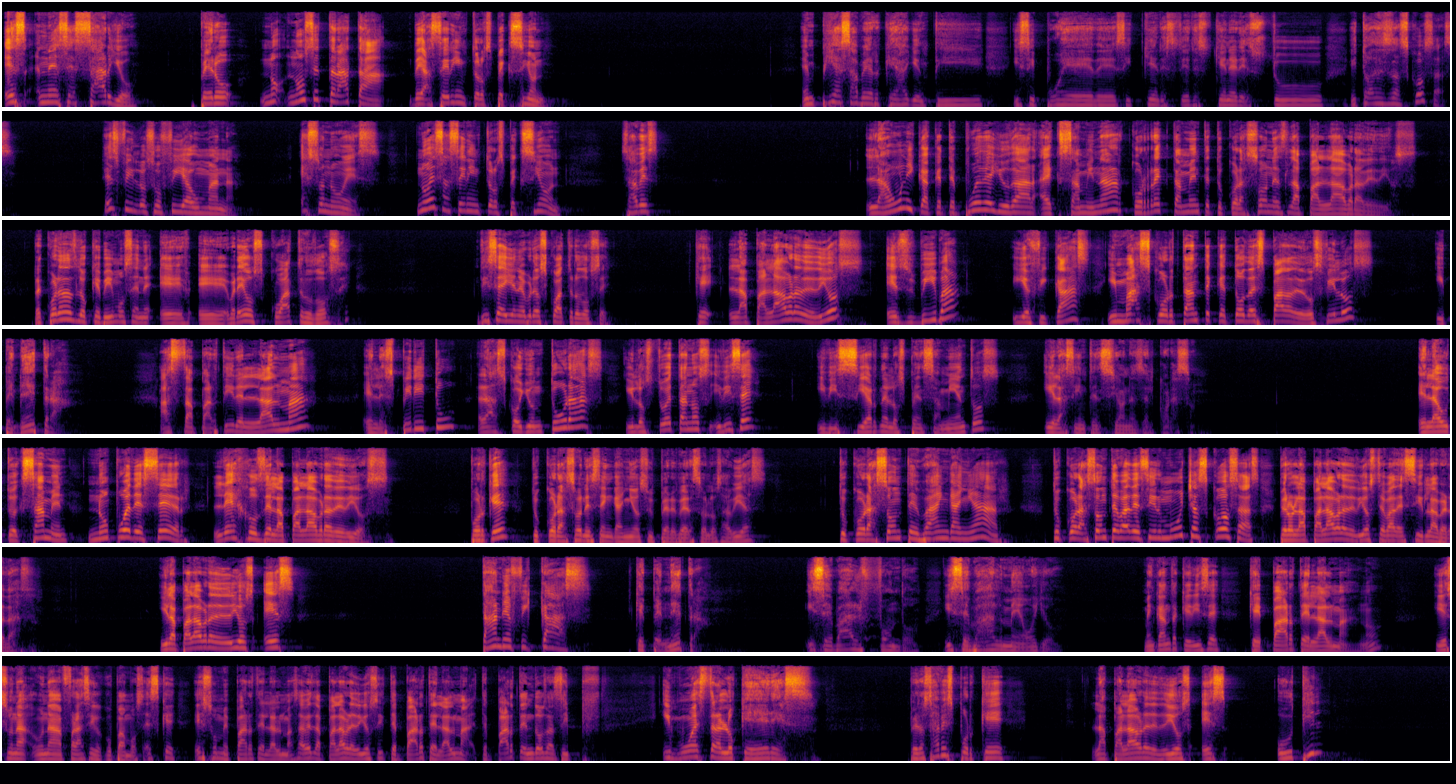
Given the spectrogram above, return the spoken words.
es necesario, pero no, no se trata de hacer introspección. Empieza a ver qué hay en ti y si puedes y quién eres, quién eres tú y todas esas cosas. Es filosofía humana. Eso no es. No es hacer introspección. ¿Sabes? La única que te puede ayudar a examinar correctamente tu corazón es la palabra de Dios. ¿Recuerdas lo que vimos en eh, Hebreos 4:12? Dice ahí en Hebreos 4:12 que la palabra de Dios es viva y eficaz y más cortante que toda espada de dos filos y penetra hasta partir el alma, el espíritu, las coyunturas y los tuétanos y dice, y discierne los pensamientos y las intenciones del corazón. El autoexamen no puede ser lejos de la palabra de Dios. ¿Por qué? Tu corazón es engañoso y perverso, ¿lo sabías? Tu corazón te va a engañar. Tu corazón te va a decir muchas cosas, pero la palabra de Dios te va a decir la verdad. Y la palabra de Dios es tan eficaz que penetra y se va al fondo y se va al meollo. Me encanta que dice que parte el alma, ¿no? Y es una, una, frase que ocupamos. Es que eso me parte el alma. ¿Sabes? La palabra de Dios sí te parte el alma. Te parte en dos así. Y muestra lo que eres. Pero ¿sabes por qué la palabra de Dios es útil?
